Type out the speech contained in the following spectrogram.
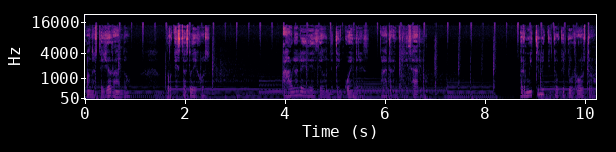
Cuando esté llorando, porque estás lejos, Háblale desde donde te encuentres para tranquilizarlo. Permítele que toque tu rostro,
